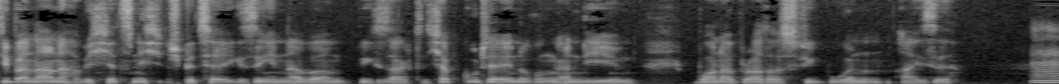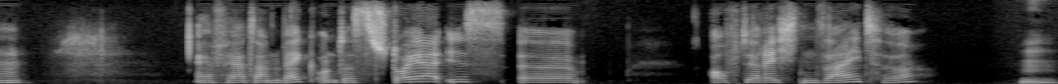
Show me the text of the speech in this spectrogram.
Die Banane habe ich jetzt nicht speziell gesehen, aber wie gesagt, ich habe gute Erinnerungen an die Warner Brothers Figuren Eise. Mhm. Er fährt dann weg und das Steuer ist äh, auf der rechten Seite. Mhm.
